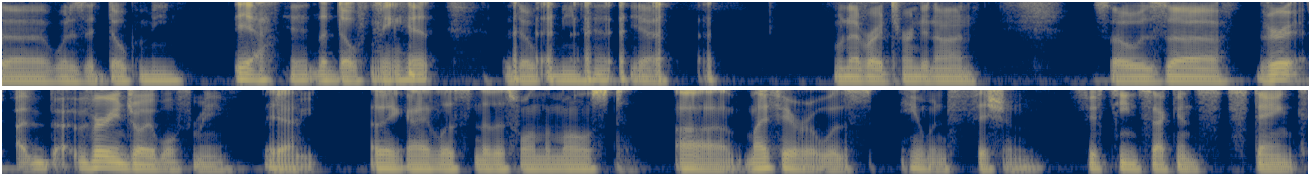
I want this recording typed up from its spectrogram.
uh, what is it, dopamine? Yeah, Hit. the dopamine hit. The dopamine hit. Yeah. Whenever I turned it on, so it was uh, very uh, very enjoyable for me. This Yeah. week. I think I listened to this one the most. Uh, my favorite was Human Fission. Fifteen seconds stank.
